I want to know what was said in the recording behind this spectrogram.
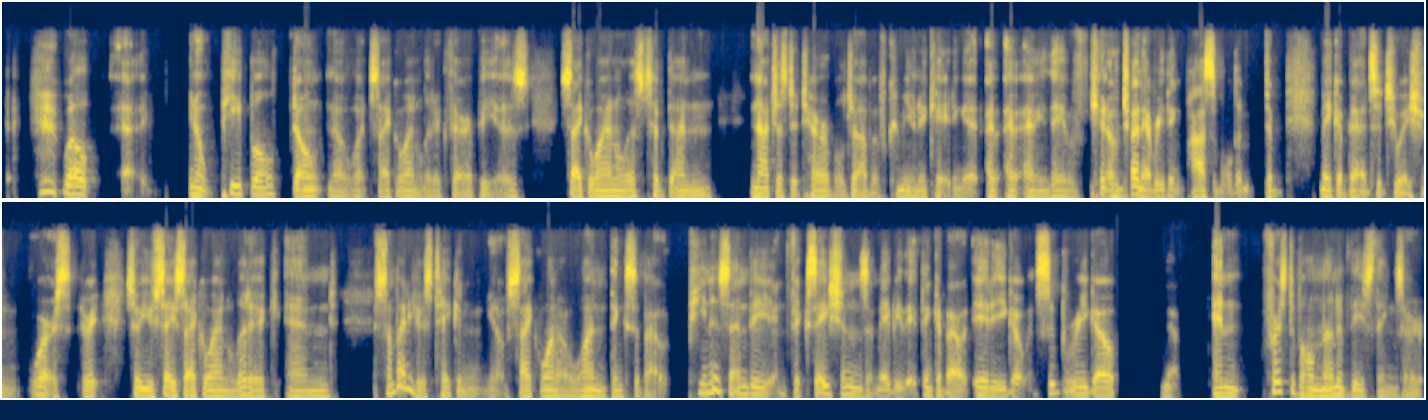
well, uh, you know, people don't know what psychoanalytic therapy is. Psychoanalysts have done not just a terrible job of communicating it. I, I, I, mean, they've you know done everything possible to to make a bad situation worse. Right? So you say psychoanalytic, and somebody who's taken you know Psych 101 thinks about penis envy and fixations, and maybe they think about id, ego, and superego. Yeah. And first of all, none of these things are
